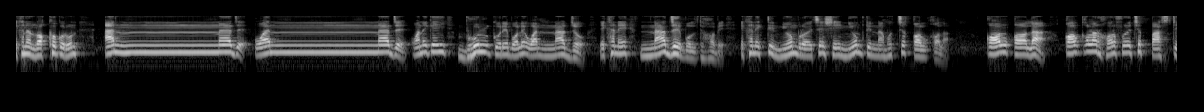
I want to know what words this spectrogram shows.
এখানে লক্ষ্য করুন, আন্নাজ, ওয়ান্নাজ, অনেকেই ভুল করে বলে ওয়ান্নাজ। এখানে নাজে বলতে হবে। এখানে একটি নিয়ম রয়েছে, সেই নিয়মটির নাম হচ্ছে কলকলা। কলকলা, কলকলার হরফ রয়েছে পাঁচটি।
